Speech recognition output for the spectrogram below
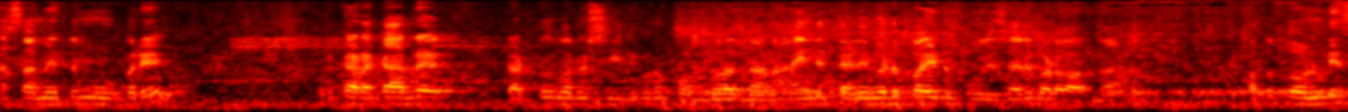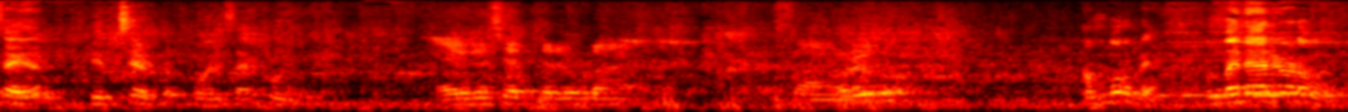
ആ സമയത്ത് മൂപ്പര് ഒരു കടക്കാരുടെ കട്ടു പറഞ്ഞ ഷീറ്റ് കൂടെ കൊണ്ടുവന്നാണ്. അതിന്റെ തെളിവെടുപ്പായിട്ട് പോലീസുകാർ ഇവിടെ വന്നതാണ് അപ്പോൾ തൊണ്ടി സൈഡ് തിരിച്ചെടുത്ത് പോലീസുകാർ കൊണ്ടുപോയി ഏകദേശം എത്ര രൂപ? ഒരു അമ്പത് രൂപ. അമ്പതിനായിരം രൂപ പോയി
